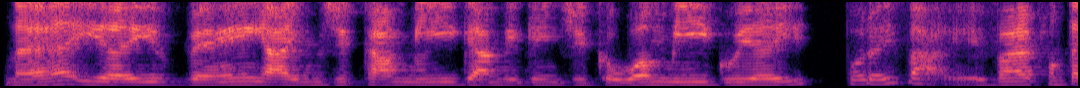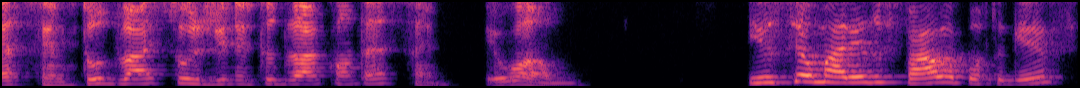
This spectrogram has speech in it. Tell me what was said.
né? E aí vem, aí indica a amiga, a amiga indica o amigo, e aí por aí vai. E vai acontecendo. Tudo vai surgindo e tudo vai acontecendo. Eu amo. E o seu marido fala português?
